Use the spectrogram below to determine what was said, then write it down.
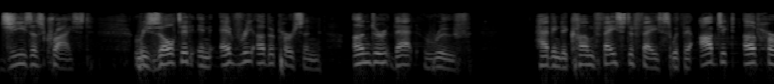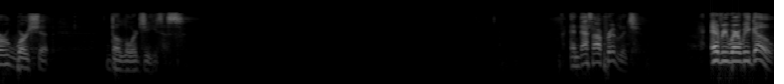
Jesus Christ resulted in every other person under that roof having to come face to face with the object of her worship, the Lord Jesus. And that's our privilege. Everywhere we go,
